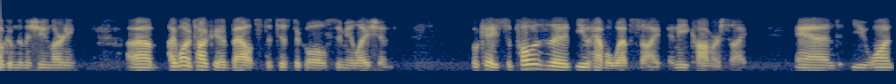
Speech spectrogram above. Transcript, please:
Welcome to machine learning. Uh, I want to talk about statistical simulation. Okay, suppose that you have a website, an e-commerce site, and you want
